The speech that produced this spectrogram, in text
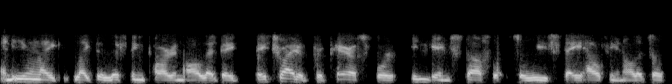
and even like like the lifting part and all that, they they try to prepare us for in-game stuff so we stay healthy and all that. So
